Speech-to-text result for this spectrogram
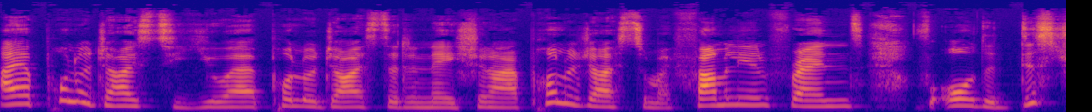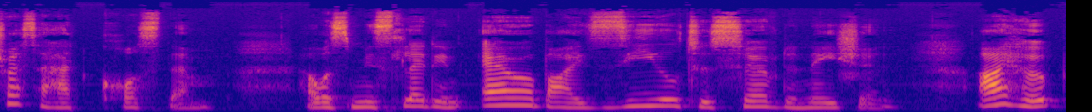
I apologize to you, I apologize to the nation, I apologize to my family and friends for all the distress I had caused them. I was misled in error by zeal to serve the nation. I hope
